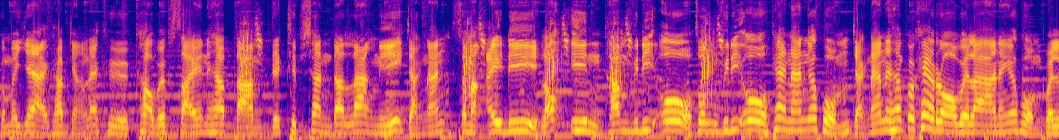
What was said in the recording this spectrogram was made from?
ก็ไม่ยากครับอย่างแรกคือเข้าเว็บไซต์นะครับตาม description ด้านล่างนี้ จากนั้นสมัคร ID ล็อกอินทำวิดีโอส่งวิดีโอแค่นั้นครับผม จากนั้นนะครับก็แค่รอเวลานะครับผมเวลา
